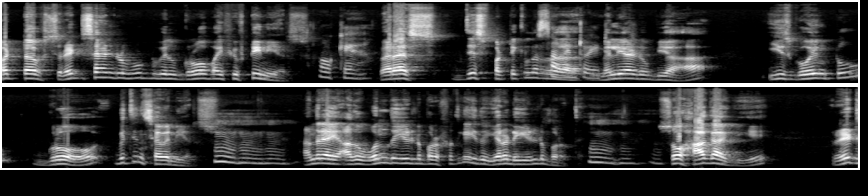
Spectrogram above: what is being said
But red sandalwood will grow by fifteen years okay as this particular. Melia dubia is going to grow within seven years ಅಂದರೆ ಅದು ಒಂದು ಈಲ್ಡ್ ಬರೋಷ್ಟೊತ್ತಿಗೆ ಇದು ಎರಡು ಈಲ್ಡ್ ಬರುತ್ತೆ. ಸೊ ಹಾಗಾಗಿ ರೆಡ್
